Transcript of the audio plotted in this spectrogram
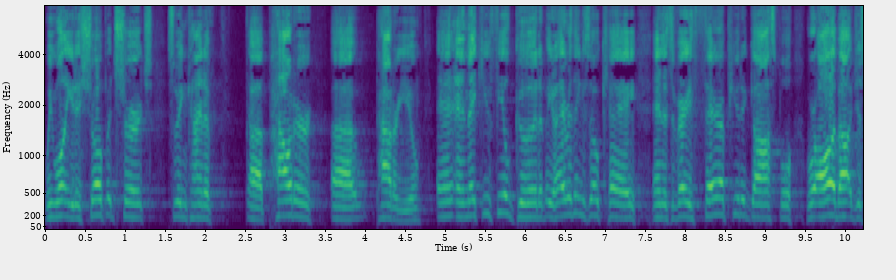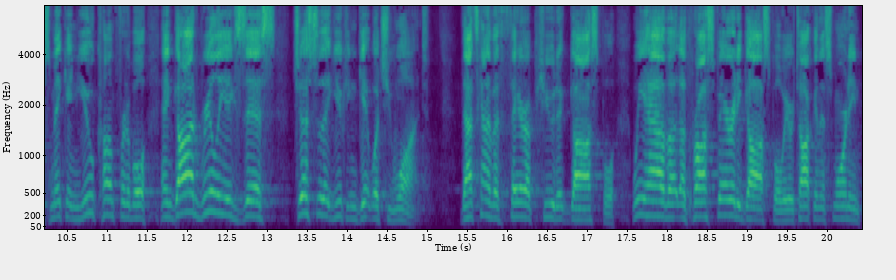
we want you to show up at church so we can kind of uh, powder uh, powder you and, and, make you feel good. You know, everything's okay, and it's a very therapeutic gospel. We're all about just making you comfortable, and God really exists just so that you can get what you want. That's kind of a therapeutic gospel. We have a, a prosperity gospel. We were talking this morning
